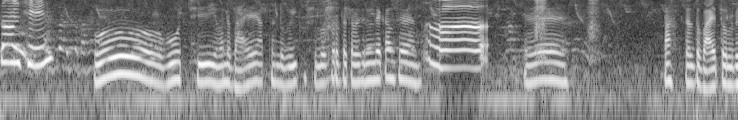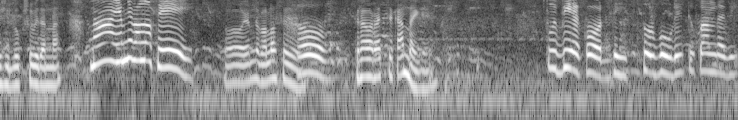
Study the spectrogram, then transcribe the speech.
কাঁদছি ও বুঝছি। মানে ভাই আপনার লোক ব্যথা পাইছিলেন দেখানছেন। আহ, এ। তাহলে তো ভাই তো বেশি লোক সুবিধার না। না এমনি ভালো আছে। ও এমনি ভালো আছে? ও। তাহলে আবার রাত্রে কান গে তুই বিয়ে কর দেখিস তোর বউরে তুই কান্দাবি।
